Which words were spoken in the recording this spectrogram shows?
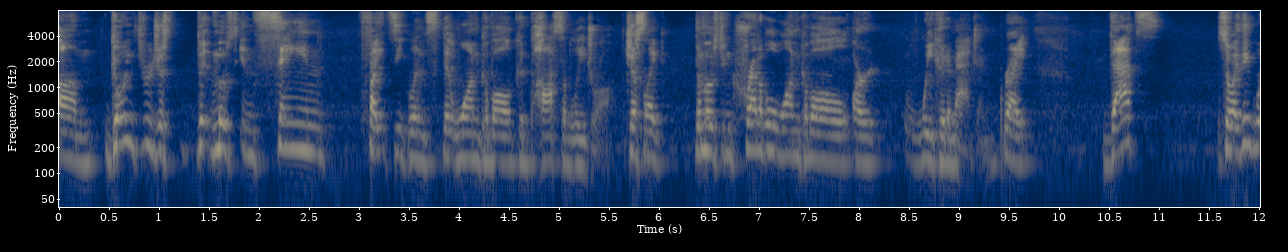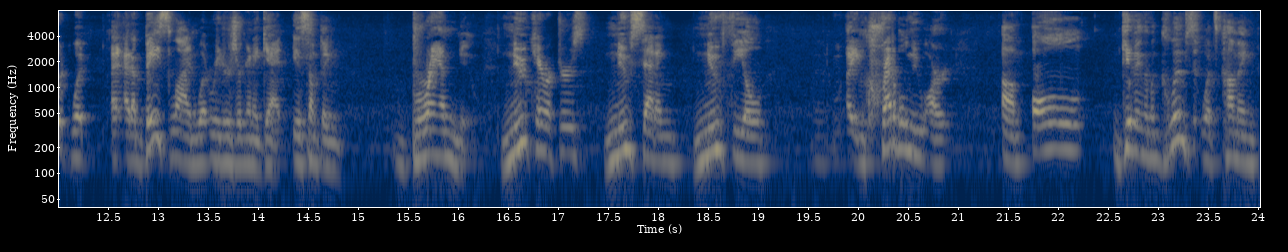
Um, going through just the most insane fight sequence that Juan Cabal could possibly draw. Just like the most incredible Juan Cabal art we could imagine, right? That's so I think what what at a baseline, what readers are gonna get is something brand new. New characters, new setting, new feel, incredible new art, um, all giving them a glimpse at what's coming,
